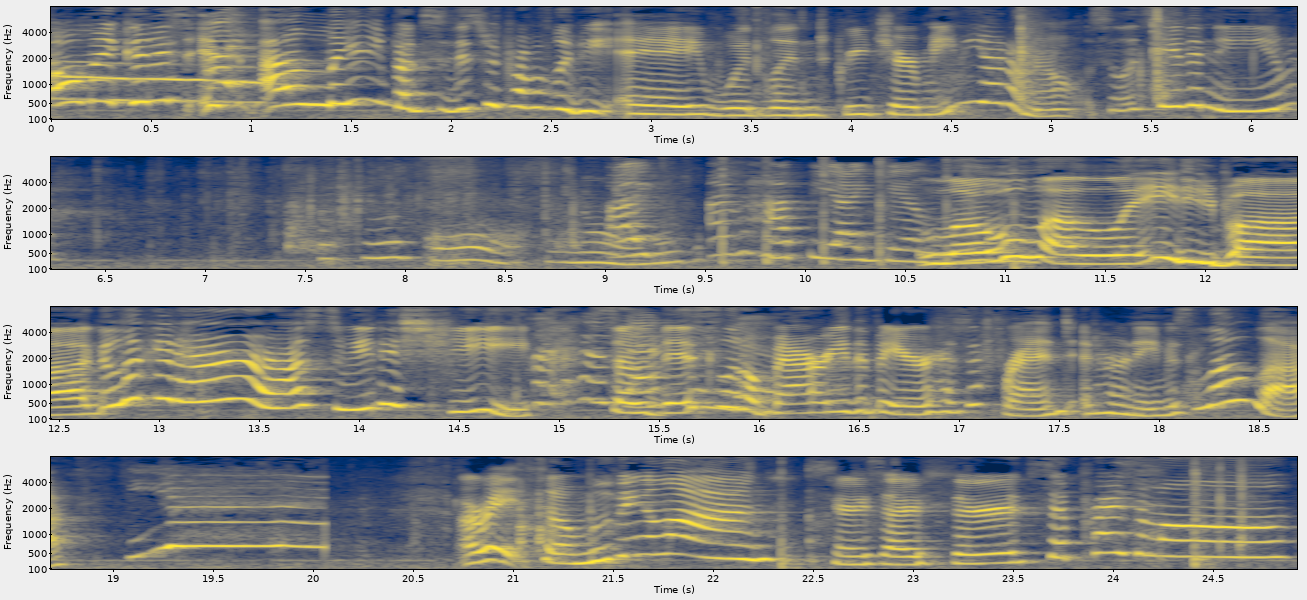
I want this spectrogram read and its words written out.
Oh my goodness, it's a ladybug. So this would probably be a woodland creature. Maybe, I don't know. So let's see the name. No, I, I'm happy I Lola Ladybug. Look at her. How sweet is she? So this little. Barry the bear has a friend and her name is Lola. Yay! All right, so moving along. Here's our third surprise all.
